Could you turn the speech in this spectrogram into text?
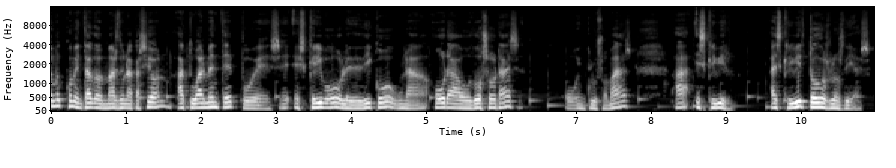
he comentado en más de una ocasión, actualmente pues eh, escribo o le dedico una hora o dos horas o incluso más a escribir, a escribir todos los días.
